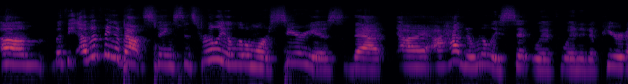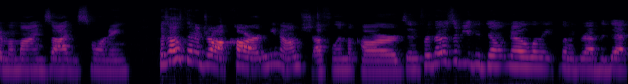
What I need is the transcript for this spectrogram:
Um, but the other thing about Sphynx, it's really a little more serious that I, I had to really sit with when it appeared in my mind's eye this morning because I was going to draw a card. And, you know, I'm shuffling my cards. And for those of you that don't know, let me let me grab the deck.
